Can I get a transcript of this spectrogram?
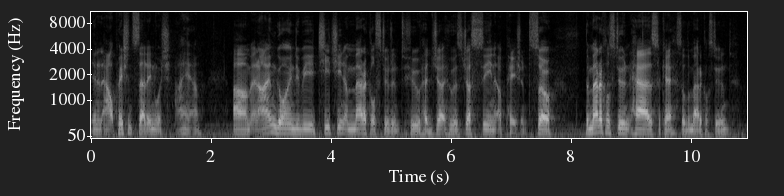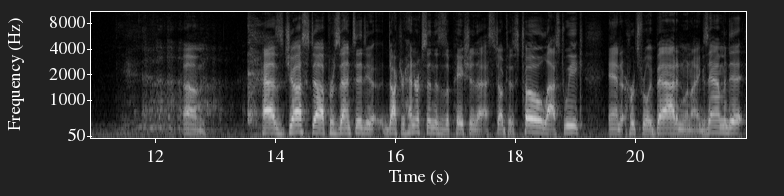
in an outpatient setting, which I am, um, and I'm going to be teaching a medical student who, had who has just seen a patient. So the medical student has, okay, so the medical student. Um, has just uh, presented, you know, Dr. Henriksen, this is a patient that stubbed his toe last week and it hurts really bad. And when I examined it,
